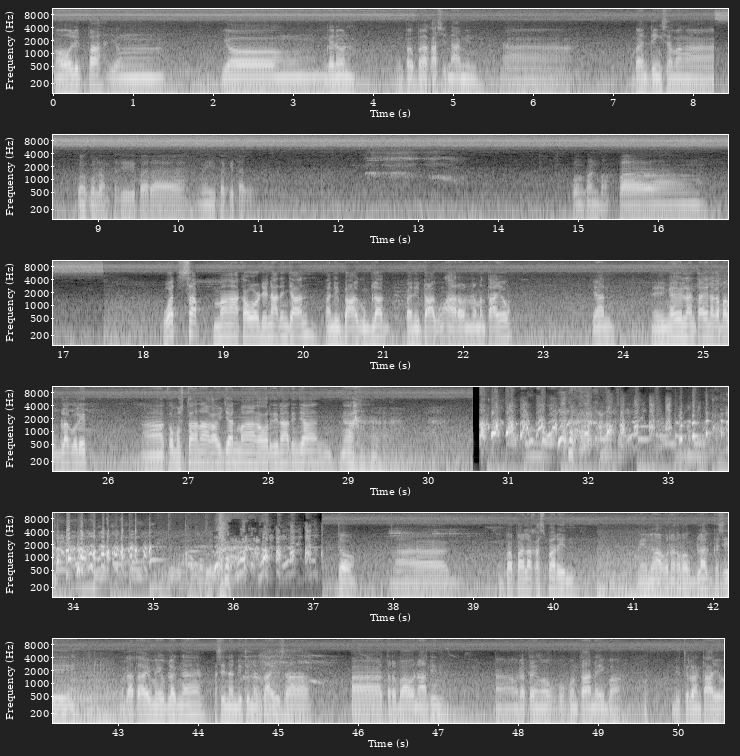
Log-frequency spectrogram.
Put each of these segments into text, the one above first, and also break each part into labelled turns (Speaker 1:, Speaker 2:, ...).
Speaker 1: maulit pa yung yung ganun yung pagbakasyon namin na banding sa mga Buwan ko lang kasi para may ipakita ko Buwan kan ba? Pang What's up mga kawardi natin dyan? Panibagong vlog, panibagong araw na naman tayo Yan, eh, ngayon lang tayo nakapag-vlog ulit Ah, kumusta na kayo dyan mga kawardi natin dyan? Ito, nag magpapalakas pa rin. Ngayon lang ako nakapag-vlog kasi wala tayo may vlog nga kasi nandito na tayo sa ah, trabaho natin. Ah, wala tayong mapupuntahan na iba. Dito lang tayo.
